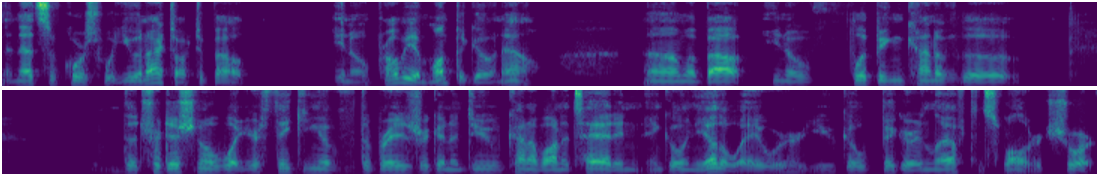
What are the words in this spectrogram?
And that's of course what you and I talked about, you know, probably a month ago now. Um, about, you know, flipping kind of the the traditional what you're thinking of the Braves are going to do kind of on its head and, and going the other way where you go bigger and left and smaller and short.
